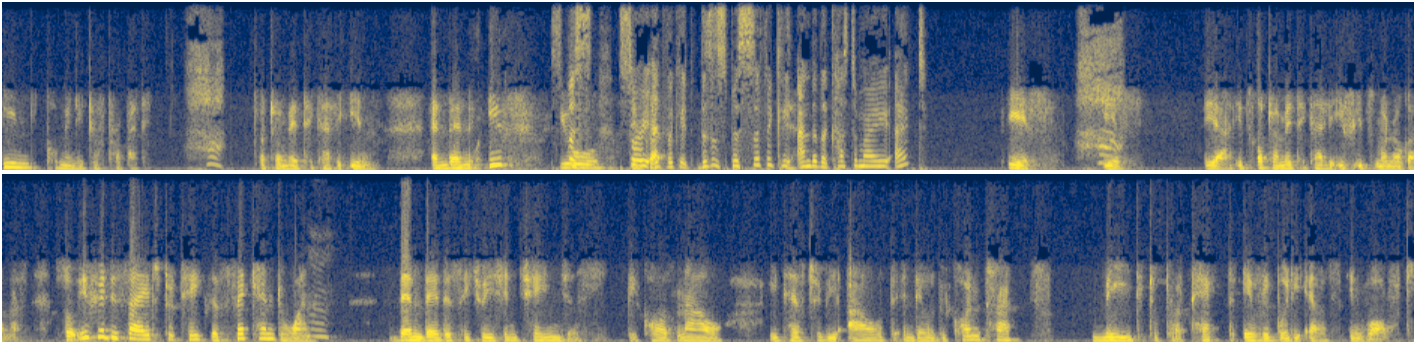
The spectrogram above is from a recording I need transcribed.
in community of property huh. automatically in. And then if you. Sorry, advocate, this is specifically under the Customary Act? Yes. yes. Yeah, it's automatically if it's monogamous. So if you decide to take the second one, mm. then there the situation changes because now it has to be out and there will be contracts made to protect everybody else involved.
